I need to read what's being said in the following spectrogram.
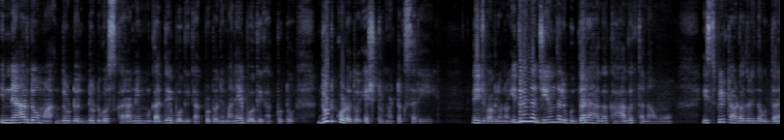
ಇನ್ಯಾರ್ದೋ ಮಾ, ದುಡ್ಡು, ದುಡ್ಡುಗೋಸ್ಕರ ನಿಮ್ಮ ಗದ್ದೆ ಬೋಗಿಗೆ ಹಾಕ್ಬಿಟ್ಟು ನಿಮ್ಮ ಮನೆ ಬೋಗಿಗೆ ಹಾಕ್ಬಿಟ್ಟು ದುಡ್ಡು ಕೊಡೋದು ಎಷ್ಟರ ಮಟ್ಟಕ್ಕೆ ಸರಿ? ನಿಜವಾಗ್ಲೂ ಇದರಿಂದ ಜೀವನದಲ್ಲಿ ಉದ್ಧಾರ ಆಗೋಕ್ಕಾಗುತ್ತಾ ನಾವು? ಈ ಸ್ವೀಟ್ ಆಡೋದ್ರಿಂದ ಉದ್ಧಾರ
